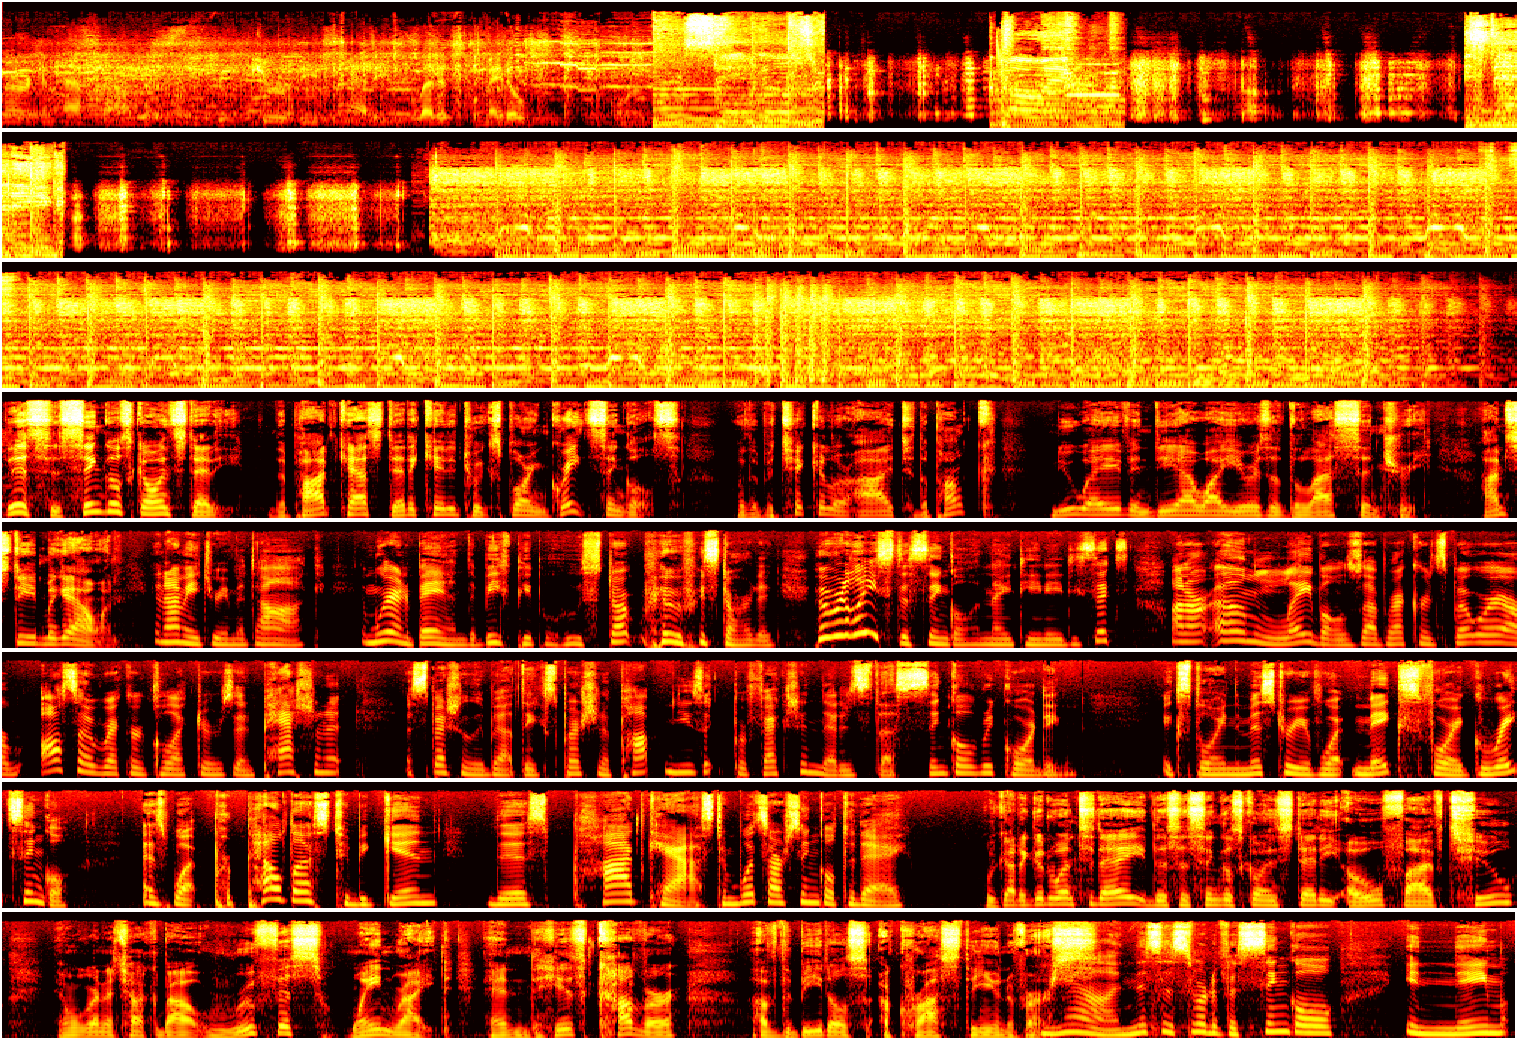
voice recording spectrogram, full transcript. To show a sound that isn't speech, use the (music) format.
American half pound. This is two pure beef patties, lettuce, tomato. Singles This is Singles Going Steady, the podcast dedicated to exploring great singles with a particular eye to the punk, new wave, and DIY eras of the last century. I'm Steve McGowan. And I'm Adrienne Madoc. And we're in a band, the Beef People, who, start, (laughs) who started, who released a single in 1986 on our own label, Zub Records. But we're also record collectors and passionate, especially about the expression of pop music perfection that is the single recording. Exploring the mystery of what makes for a great single as what propelled us to begin this podcast. And what's our single today? We've got a good one today. This is Singles Going Steady 052, and we're going to talk about Rufus Wainwright and his cover of the Beatles' Across the Universe. Yeah, and this is sort of a single in name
